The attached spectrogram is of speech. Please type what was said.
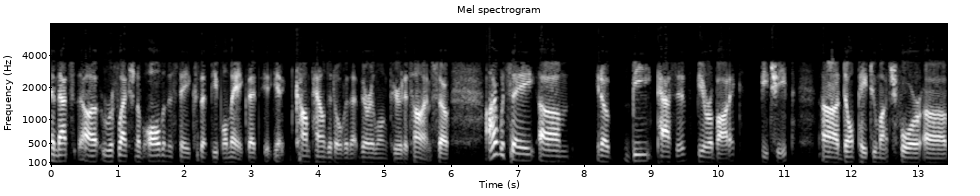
and that's a reflection of all the mistakes that people make that it, it compounded over that very long period of time. So I would say, um, you know, be passive, be robotic, be cheap. Uh, don't pay too much for uh,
